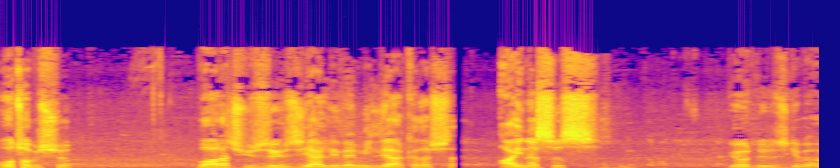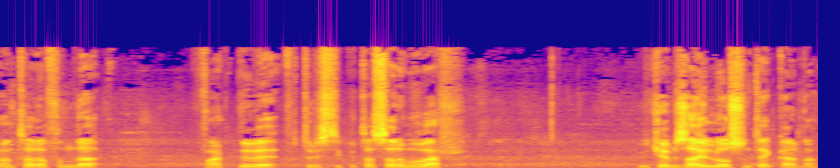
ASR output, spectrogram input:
otobüsü. Bu araç %100 yerli ve milli arkadaşlar. Aynasız. Gördüğünüz gibi ön tarafında farklı ve futuristik bir tasarımı var. Ülkemize hayırlı olsun tekrardan.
